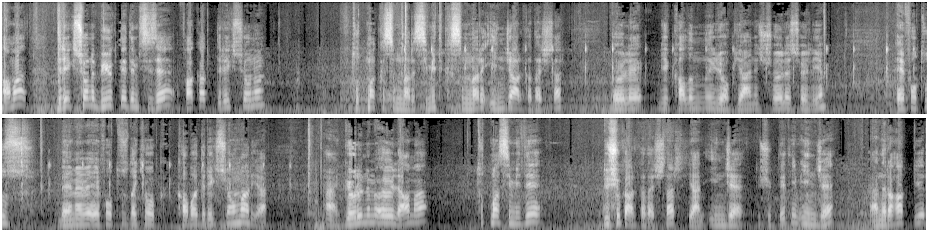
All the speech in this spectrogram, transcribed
Ama direksiyonu büyük dedim size. Fakat direksiyonun tutma kısımları, simit kısımları ince arkadaşlar. Öyle bir kalınlığı yok. Yani şöyle söyleyeyim. F30 BMW F30'daki o kaba direksiyon var ya. He, görünümü öyle ama tutma simidi düşük arkadaşlar. Yani ince. Düşük dediğim ince. Yani rahat bir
